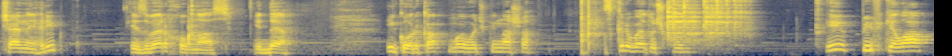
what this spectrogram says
Чайний гріб. І зверху в нас іде і корка мивочки наша з креветочкою. І півкіла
